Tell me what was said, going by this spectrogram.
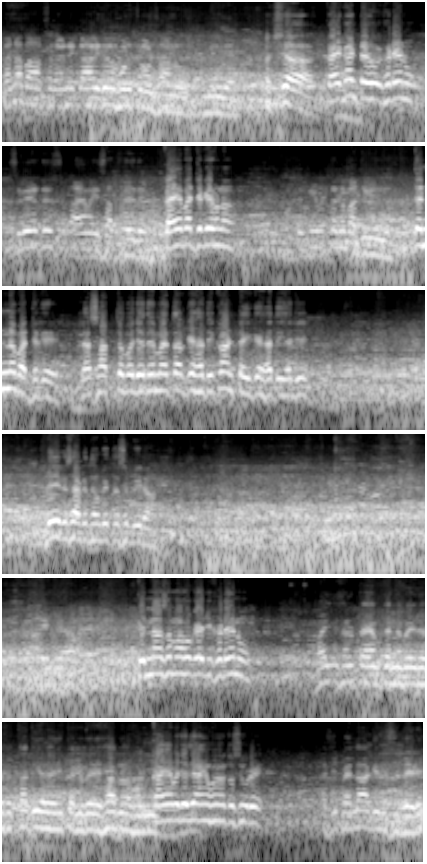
ਪਹਿਲਾਂ ਵਾਪਸ ਲੈਣੇ ਕਾਗਜ਼ ਹੁਣ ਚੋਣ ਸਾਨ ਹੋ ਮਿਲ ਗਿਆ। ਅੱਛਾ ਕਈ ਘੰਟੇ ਹੋ ਗਏ ਖੜਿਆਂ ਨੂੰ? ਸਵੇਰ ਦੇ ਆਇਆ ਮੈਂ 7 ਵਜੇ ਦੇ। ਕਈ ਵੱਜ ਗਏ ਹੁਣ? ਤਕਰੀਬਨ 3 ਵੱਜ ਗਏ ਜੀ। 3 ਵੱਜ ਗਏ। ਲੈ 7 ਵਜੇ ਤੇ ਮੈਂ ਤਾਂ ਕਿਹਾ ਸੀ ਘੰਟਾ ਹੀ ਕਿਹਾ ਸੀ ਹਜੇ। ਦੇਖ ਸਕਦੇ ਹੋ ਵੀ ਤਸਵੀਰਾਂ। ਕਿੰਨਾ ਸਮਾਂ ਹੋ ਗਿਆ ਜੀ ਖੜੇ ਨੂੰ? ਭਾਈ ਜੀ ਸਾਨੂੰ ਟਾਈਮ 3 ਵਜੇ ਦਾ ਦਿੱਤਾ ਦੀ ਹੈ 3 ਵਜੇ ਦੇ ਹਿਸਾਬ ਨਾਲ ਹੋਣੀ ਹੈ। ਕਾਏ ਵਜੇ ਦੇ ਆਏ ਹੋਏ ਹੋ ਤੁਸੀਂ ਉਰੇ? ਅਸੀਂ ਪਹਿਲਾਂ ਆ ਗਏ ਸੀ ਸਵੇਰੇ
